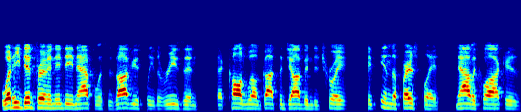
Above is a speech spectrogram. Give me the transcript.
what he did for him in Indianapolis is obviously the reason that Caldwell got the job in Detroit in the first place. Now the clock is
